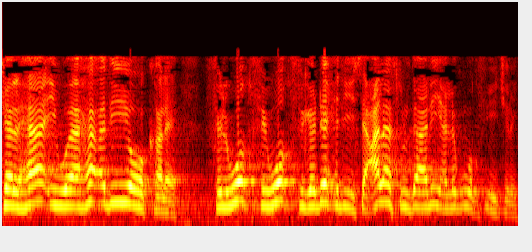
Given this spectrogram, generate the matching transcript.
kalhaai waa haddii oo kale fi lwaqfi waqfiga dhexdiisa calaa suldaaniyah lagu waqfiyi jiray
